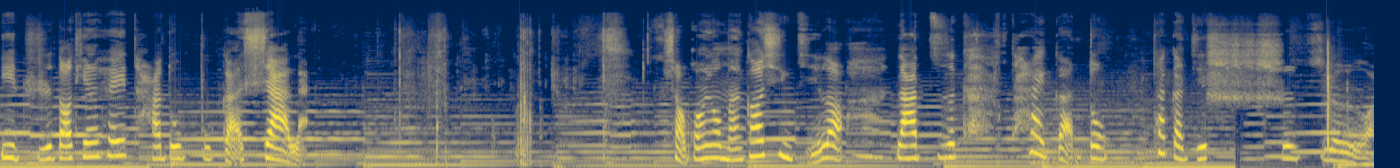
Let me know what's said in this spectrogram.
一直到天黑，他都不敢下来。小朋友们高兴极了，拉兹太感动，太感激狮子了。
